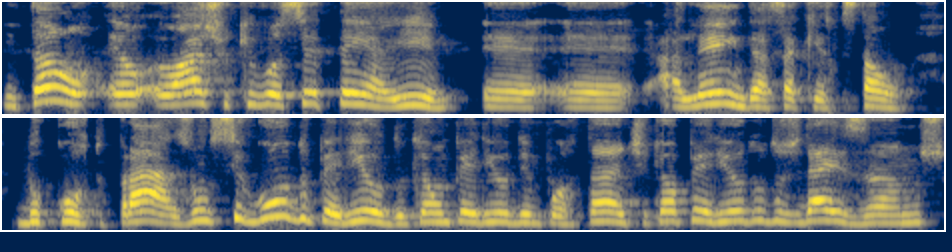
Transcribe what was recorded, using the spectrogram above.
Então, eu, eu acho que você tem aí, é, é, além dessa questão do curto prazo, um segundo período, que é um período importante, que é o período dos 10 anos,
